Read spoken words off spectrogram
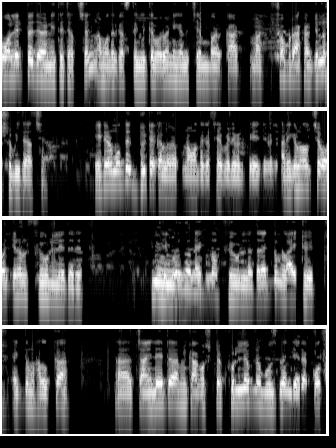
ওয়ালেটটা যারা নিতে চাচ্ছেন আমাদের কাছ থেকে নিতে পারবেন। এখানে চেম্বার কার্ড মাঠ সব রাখার জন্য সুবিধা আছে। এটার মধ্যে দুইটা কালার আপনি আমাদের কাছে অ্যাভেলেবেল পেয়ে যাবেন। আর এগুলো হচ্ছে অরিজিনাল ফিউল লেদারের একদম ফিউল লেদার একদম লাইট ওয়েট একদম হালকা। চাইলে এটা আমি কাগজটা খুললে আপনি বুঝবেন যে এটা কত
